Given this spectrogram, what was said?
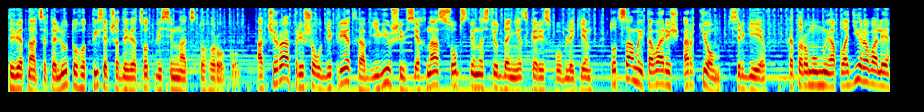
19 лютого 1918 року. А вчера пришел декрет, объявивший всех нас собственностью Донецкой республики. Тот самый товарищ Артем Сергеев, которому мы аплодировали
